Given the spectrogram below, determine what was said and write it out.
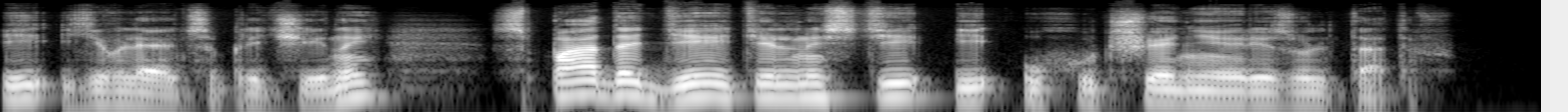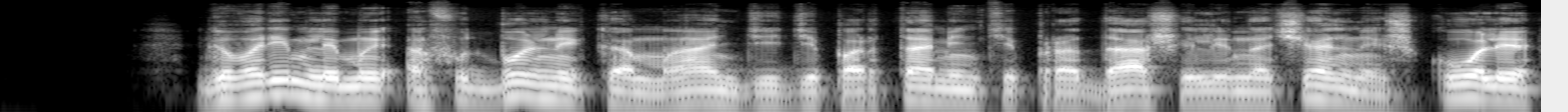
и являются причиной спада деятельности и ухудшения результатов говорим ли мы о футбольной команде, департаменте продаж или начальной школе,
